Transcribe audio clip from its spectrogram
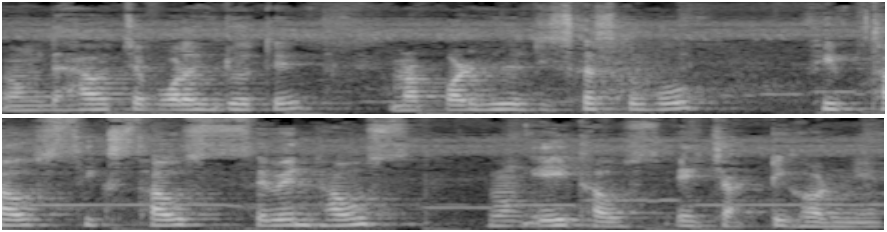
এবং দেখা হচ্ছে পরের ভিডিওতে। আমরা পরের ভিডিও ডিসকাস করব fifth house sixth house seventh house এবং এইট হাউস এই চারটি ঘর নিয়ে।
